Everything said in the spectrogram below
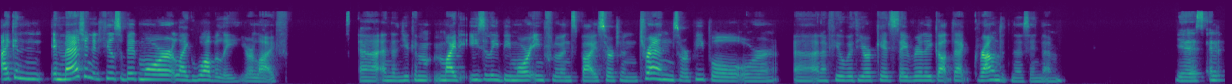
i can imagine it feels a bit more like wobbly your life uh, and that you can might easily be more influenced by certain trends or people or uh, and i feel with your kids they really got that groundedness in them yes and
